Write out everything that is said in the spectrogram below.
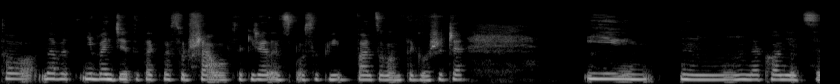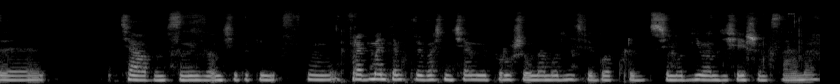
to nawet nie będzie to tak nas ruszało w taki żaden sposób i bardzo Wam tego życzę. I mm, na koniec e, chciałabym w sumie z Wami się takim mm, fragmentem, który właśnie dzisiaj mnie poruszył na modlitwie, bo akurat się modliłam dzisiejszym psalmem.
